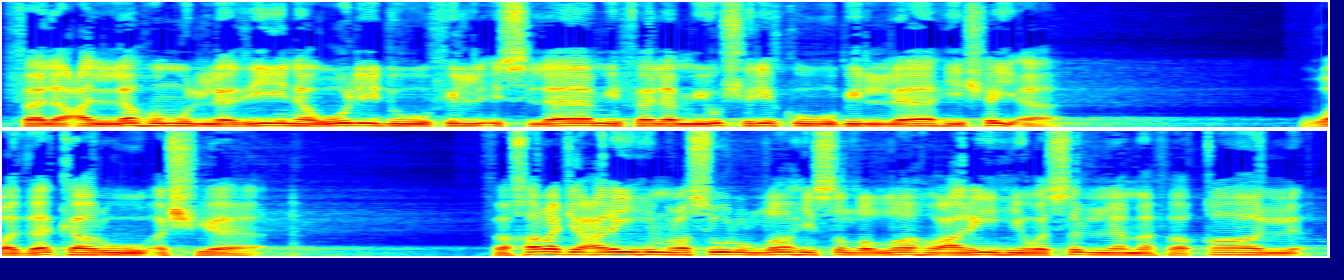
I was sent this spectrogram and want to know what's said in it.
فلعلهم الذين ولدوا في الإسلام فلم يشركوا بالله شيئا، وذكروا أشياء. فخرج عليهم رسول الله صلى الله عليه وسلم فقال فقال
